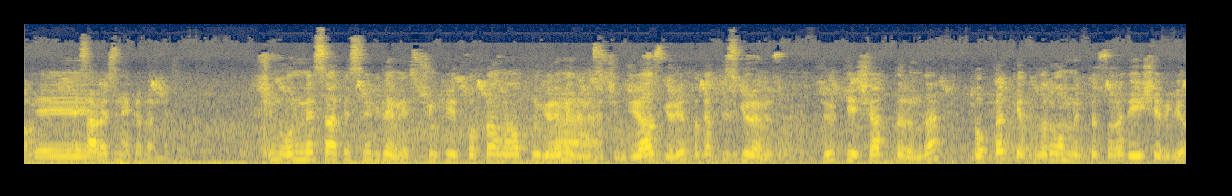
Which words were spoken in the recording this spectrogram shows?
onun Ee, mesafesi ne kadar mesela? Şimdi onun mesafesini bilemeyiz. Çünkü toprağın altını göremediğimiz Ha. için cihaz görüyor fakat biz göremiyoruz. Türkiye şartlarında toprak yapıları 10 metre sonra değişebiliyor.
